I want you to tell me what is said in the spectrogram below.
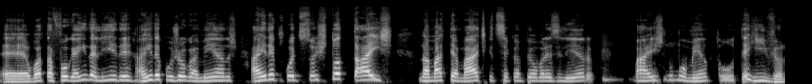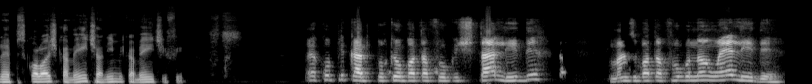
É, o Botafogo ainda líder, ainda com jogo a menos, ainda com condições totais na matemática de ser campeão brasileiro, mas num momento terrível, né? Psicologicamente, animicamente, enfim. É complicado, porque o Botafogo está líder, mas o Botafogo não é líder.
